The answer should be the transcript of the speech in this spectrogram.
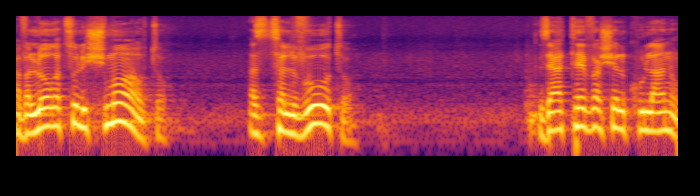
אבל לא רצו לשמוע אותו, אז צלבו אותו. זה הטבע של כולנו.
